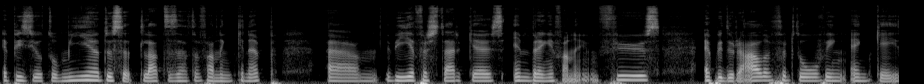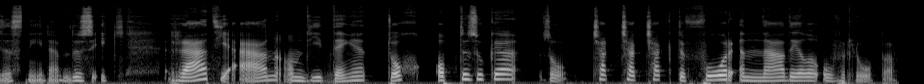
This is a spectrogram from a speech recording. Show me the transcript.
episiotomieën, dus het laten zetten van een knip, um, weeënversterkers, inbrengen van een infuus, epidurale verdoving en keizersnede. Dus ik raad je aan om die dingen toch op te zoeken, zo tjak, tjak, tjak, de voor- en nadelen overlopen.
